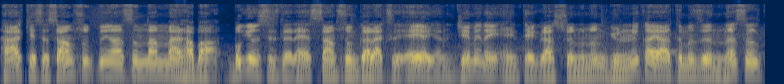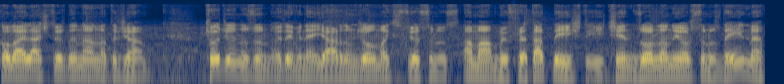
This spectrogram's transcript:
Herkese Samsung dünyasından merhaba. Bugün sizlere Samsung Galaxy AI'ın Gemini entegrasyonunun günlük hayatımızı nasıl kolaylaştırdığını anlatacağım. Çocuğunuzun ödevine yardımcı olmak istiyorsunuz ama müfredat değiştiği için zorlanıyorsunuz değil mi?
